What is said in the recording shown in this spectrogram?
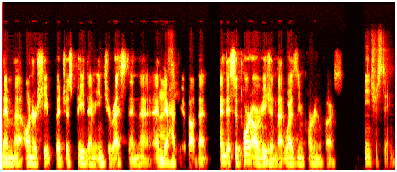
them uh, ownership, but just pay them interest, and uh, and I they're see. happy about that. And they support our vision. That was important for us. Interesting.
